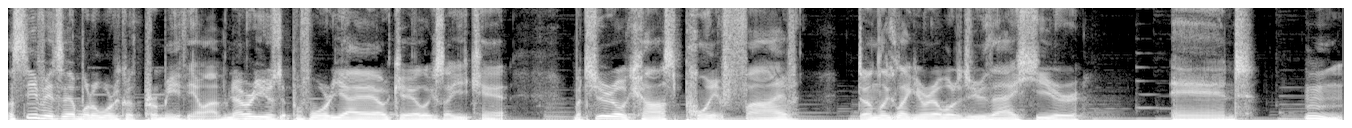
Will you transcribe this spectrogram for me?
Let's see if it's able to work with Promethium. I've never used it before, yeah, yeah, okay, it looks like you can't. Material cost 0.5, doesn't look like you're able to do that here. And, hmm,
